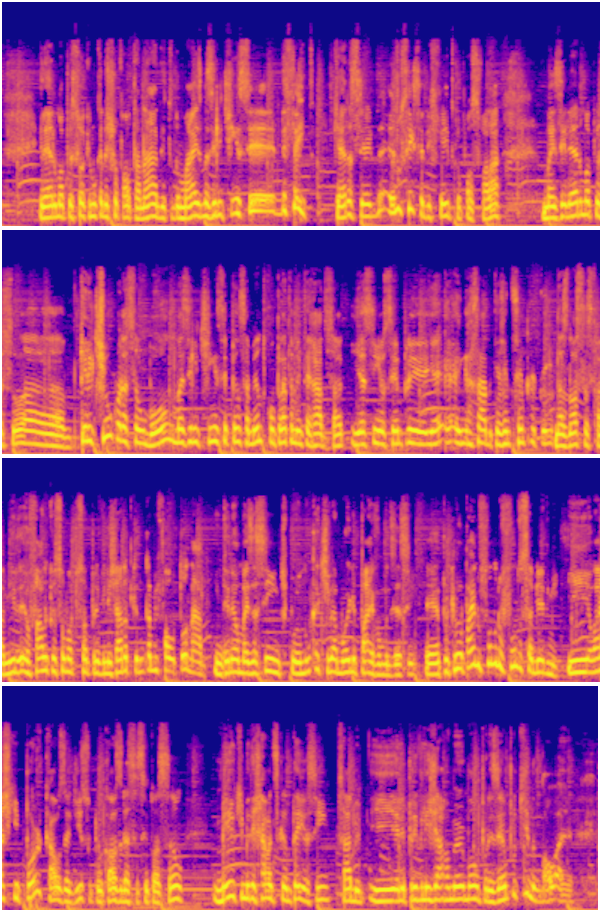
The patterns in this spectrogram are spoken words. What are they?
ele era uma pessoa que nunca deixou faltar nada e tudo mais, mas ele tinha esse defeito, que era ser. Eu não sei se é defeito que eu posso falar, mas ele era uma pessoa que ele tinha um coração bom, mas ele tinha esse pensamento completamente errado, sabe? E assim, eu sempre. É, é, engraçado que a gente sempre tem nas nossas famílias. Eu falo que eu sou uma pessoa privilegiada porque nunca me faltou nada, entendeu? Mas assim, tipo, eu nunca tive amor de pai, vamos dizer assim. É, porque meu pai, no fundo, no fundo, sabia de mim. E eu acho que por causa disso, por causa dessa situação, meio que me deixava de escanteio, assim, sabe? E ele privilegiava meu irmão, por exemplo, que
